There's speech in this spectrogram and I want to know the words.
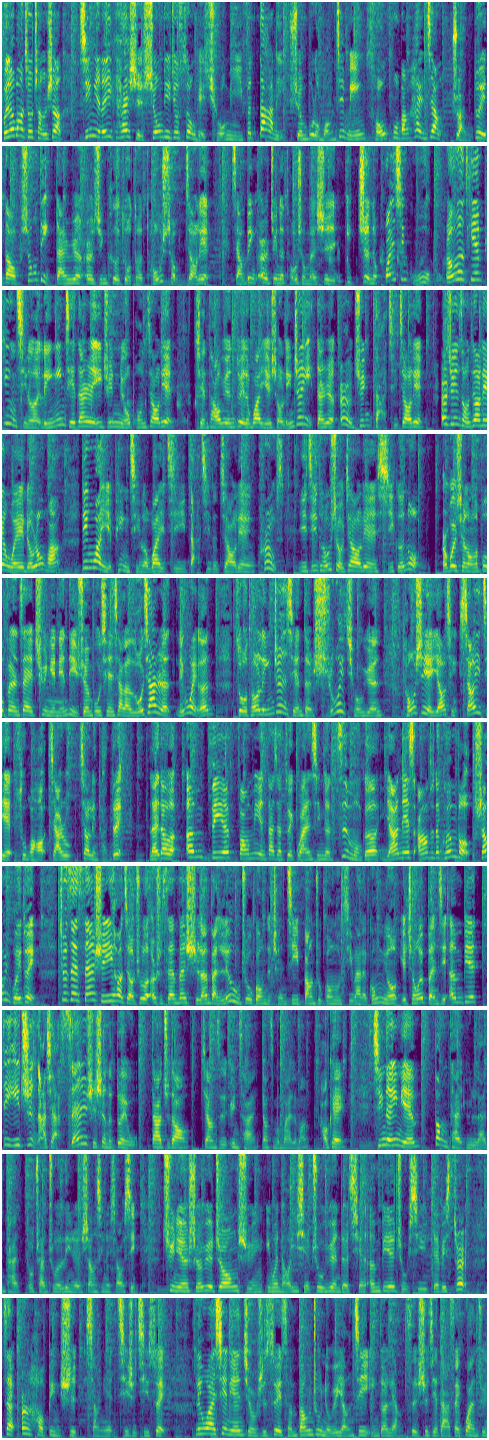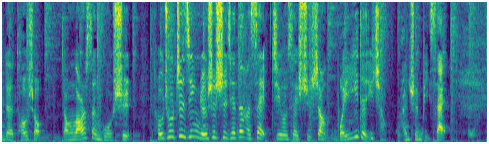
回到棒球场上，今年的一开始，兄弟就送给球迷一份大礼，宣布了王建民从富邦悍将转队到兄弟担任二军客座的投手教练，想必二军的投手们是一阵的欢欣鼓舞。而乐天聘请了林英杰担任一军牛棚教练，前桃园队的外野手林正义担任二军打击教练。二军总教练为刘荣华，另外也聘请了外籍打击的教练 Cruz 以及投手教练席格诺。而魏全龙的部分，在去年年底宣布签下了罗家人、林伟恩、左投林正贤等十位球员，同时也邀请肖一杰、苏柏豪加入教练团队。来到了 NBA 方面，大家最关心的字母哥 Yanis Antetokounmpo 伤愈归队，就在三十一号缴出了二十三分、十篮板、六助攻的成绩，帮助公路击败了公牛，也成为本季 NBA 第一支拿下三十胜的队伍。大家知道这样子运彩要怎么买了吗？OK，新的一年，棒坛与篮坛都传出了令人伤心的消息。去年十二月中旬，因为脑溢血住院的前 NBA 主席 David Stern 在二号病逝，享年七十七岁。另外，现年九十岁，曾帮助纽约洋基赢得两次世界大赛冠军的投手 Don Larson 过世，投出至今仍是世界大赛季后赛史上唯一的一场完全比赛。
